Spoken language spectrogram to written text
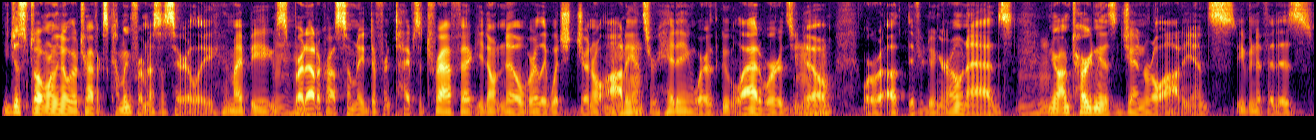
you just don't really know where traffic's coming from necessarily. It might be mm-hmm. spread out across so many different types of traffic. You don't know really which general mm-hmm. audience you're hitting. Where with Google AdWords, you know, mm-hmm. or uh, if you're doing your own ads, you know, I'm targeting this general audience, even if it is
